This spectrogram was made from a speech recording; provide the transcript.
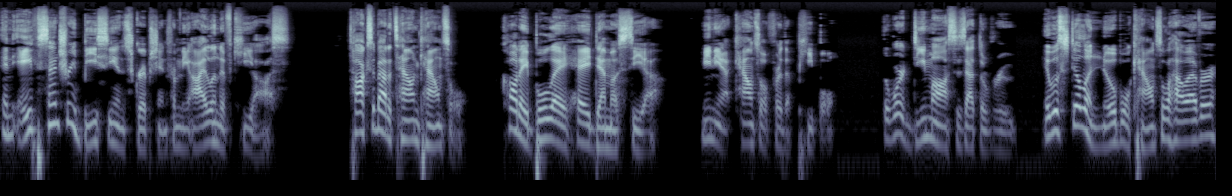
An 8th century BC inscription from the island of Chios talks about a town council called a boule he demosia, meaning a council for the people. The word demos is at the root. It was still a noble council, however,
